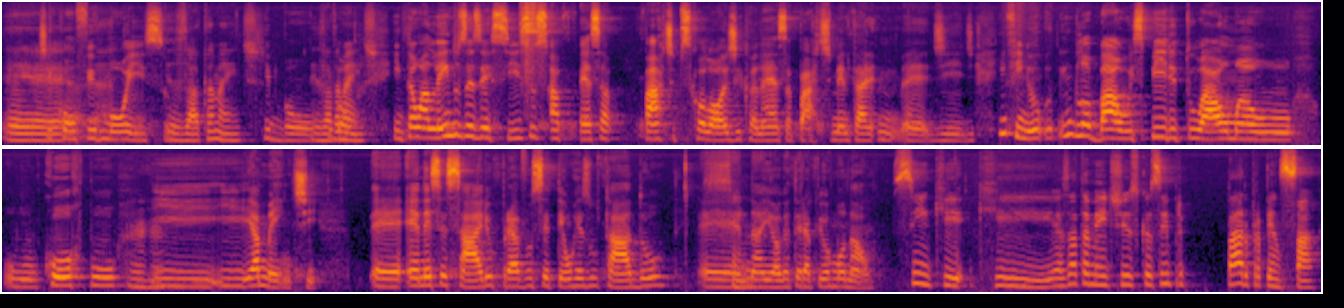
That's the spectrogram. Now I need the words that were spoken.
É... Te confirmou isso. Exatamente. Que bom. Exatamente. Que bom. Então, além dos exercícios, a, essa parte psicológica, né? essa parte mental, é, de, de, enfim, englobar o espírito, a alma, o, o corpo uhum. e, e, a mente. É, é necessário para você ter um resultado é, na yoga terapia hormonal. Sim, que, que é exatamente isso que eu sempre paro para pensar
